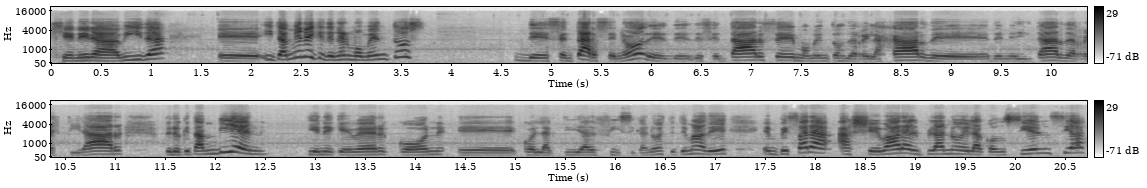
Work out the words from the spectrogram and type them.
genera vida eh, y también hay que tener momentos de sentarse, ¿no? De sentarse, momentos de relajar, de, meditar, de respirar, pero que también tiene que ver con, eh, con la actividad física, ¿no? Este tema de empezar a, llevar al plano de la conciencia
